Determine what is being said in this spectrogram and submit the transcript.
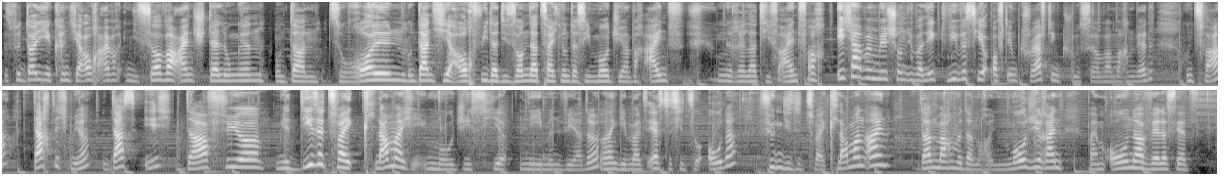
Das bedeutet, ihr könnt ja auch einfach in die Server-Einstellungen und dann zu Rollen und dann hier auch wieder die Sonderzeichen und das Emoji einfach einfügen, relativ einfach. Ich habe mir schon überlegt, wie wir es hier auf dem Crafting Crew Server machen werden. Und zwar dachte ich mir, dass ich dafür mir diese zwei Klammer-Emojis hier nehmen werde. Und dann gehen wir als erstes hier zu Owner, fügen diese zwei Klammern ein. Und dann machen wir da noch ein Emoji rein. Beim Owner wäre das jetzt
